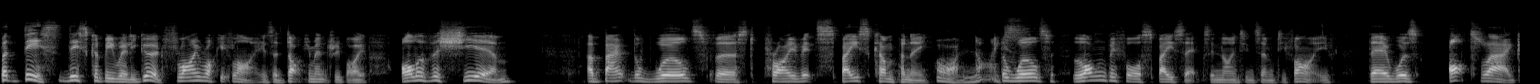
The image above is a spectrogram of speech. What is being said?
But this this could be really good. Fly Rocket Fly is a documentary by Oliver Schwehm about the world's first private space company. Oh, nice. the world's long before SpaceX in 1975, there was OTRAG,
